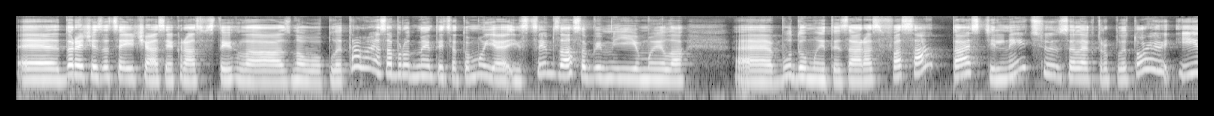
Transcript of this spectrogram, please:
Е, До речі, за цей час якраз встигла знову плита моя забруднитися, тому я із цим засобом її мила. Е, Буду мити зараз фасад та стільницю з електроплитою, і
